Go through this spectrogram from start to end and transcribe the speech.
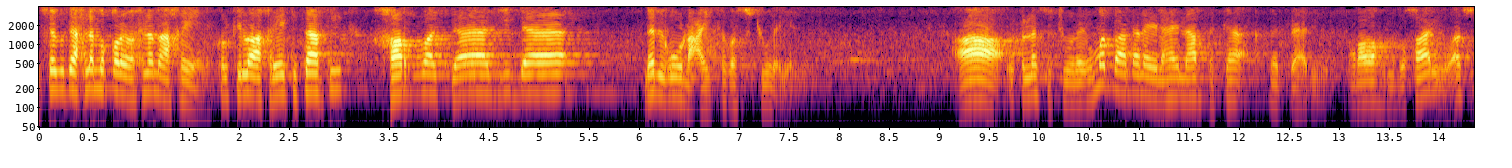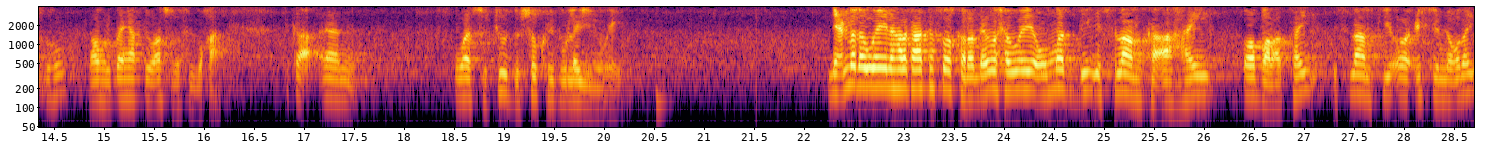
isagu de waxna ma qorayn waxna ma akriyayn kolkii loo akriyay kitaabkii khara saajida. Nebigu u dhacay isagoo sujuudaya wuxuu la sujuuday ummaddaa dhana ilaahay naarta ka badbaadiyey rawahu lbukhaari waasluhu rawahu lbayhaqi waasluhu fi lbukhaari marka waa sujuudu shukri buu la yimi wey. Nicmada weyne halkaa ka soo korodhay waxa weeye ummadii islaamka ahayd oo baratay islaamkii oo cisi noqday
